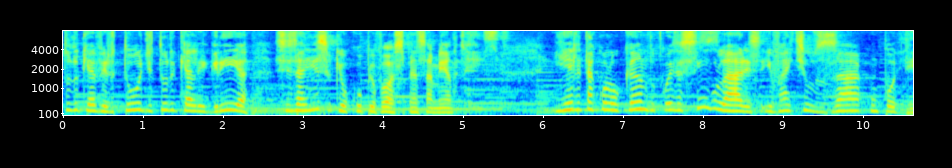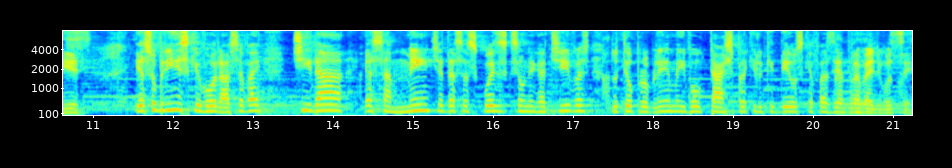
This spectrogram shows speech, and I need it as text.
tudo que é virtude, tudo que é alegria, seja isso que ocupe o vosso pensamento. E ele está colocando coisas singulares e vai te usar com poder. E é sobre isso que eu vou orar. Você vai tirar essa mente dessas coisas que são negativas do teu problema e voltar-se para aquilo que Deus quer fazer através de você.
